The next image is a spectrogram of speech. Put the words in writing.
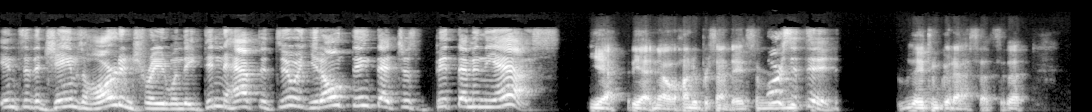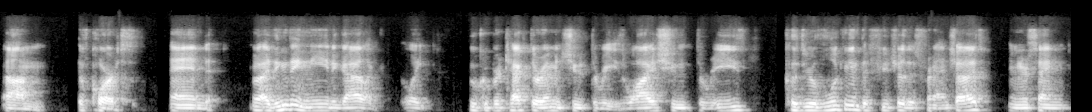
into the James Harden trade when they didn't have to do it, you don't think that just bit them in the ass? Yeah, yeah, no, hundred percent. They had some. Of course, it did. They had some good assets. That um, of course. And I think they need a guy like like who could protect the rim and shoot threes. Why shoot threes? Because you're looking at the future of this franchise and you're saying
